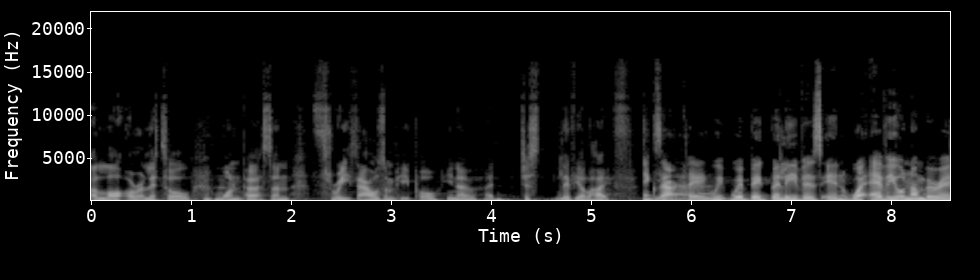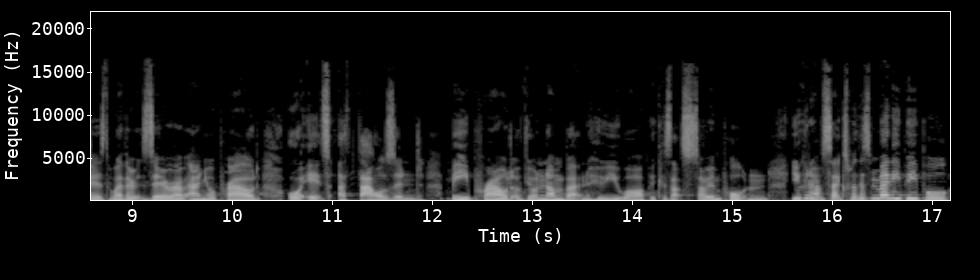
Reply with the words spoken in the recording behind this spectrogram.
a lot or a little, mm-hmm. one person, 3,000 people, you know, just live your life. Exactly. Yeah. We, are big believers in whatever your number is, whether it's zero and you're proud or it's a thousand, be proud of your number and who you are because that's so important. You can have sex with as many people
